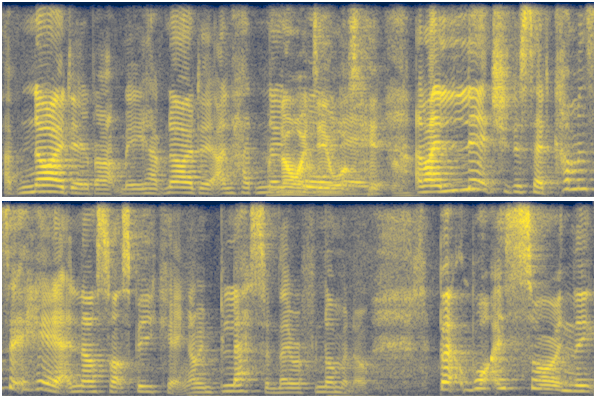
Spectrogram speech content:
have no idea about me, have no idea, and had no, no idea what's hit them. And I literally just said, "Come and sit here," and now start speaking. I mean, bless them; they were phenomenal. But what I saw in the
